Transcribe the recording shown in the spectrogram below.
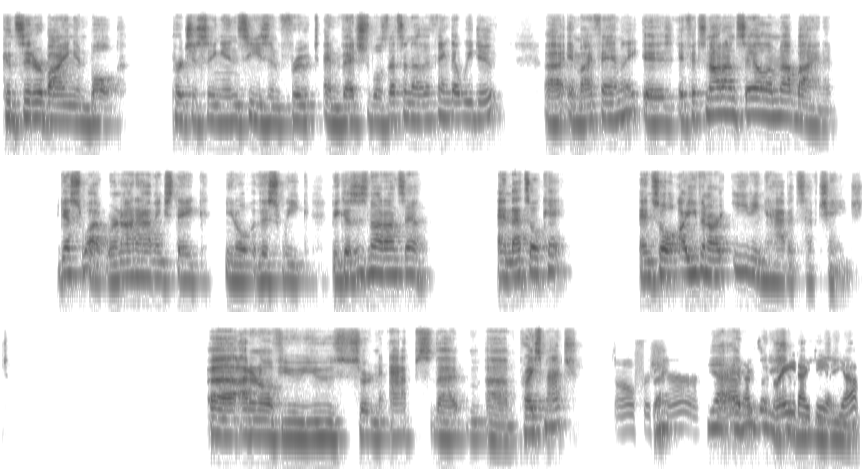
consider buying in bulk, purchasing in season fruit and vegetables. That's another thing that we do uh, in my family is if it's not on sale, I'm not buying it. Guess what? We're not having steak, you know, this week because it's not on sale. And that's okay. And so even our eating habits have changed. Uh, I don't know if you use certain apps that um, price match. Oh, for right? sure. Yeah, yeah everybody great idea. Yep.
